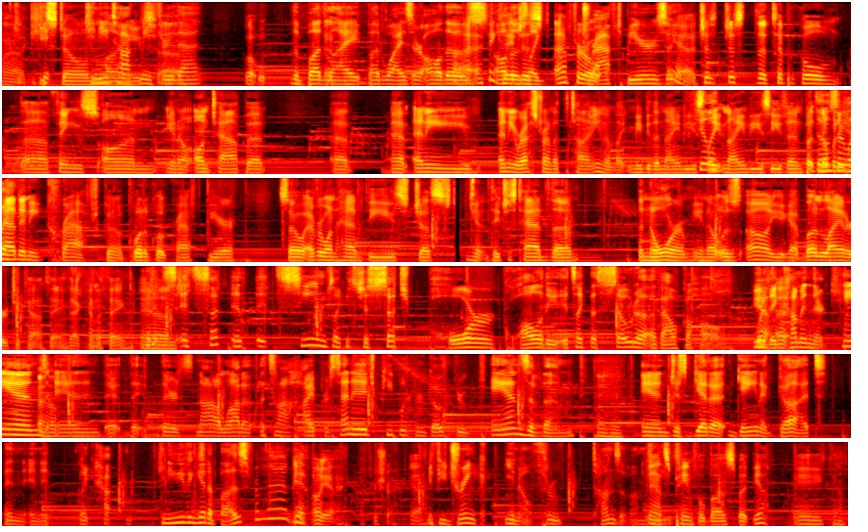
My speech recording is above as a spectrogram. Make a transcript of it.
uh, Keystone. Can you talk me through uh, that? What, The Bud Light, Budweiser, all those, I think all those just like after a- draft beers. yeah just just the typical uh, things on you know on tap at at at any any restaurant at the time you know like maybe the 90s late like 90s even but nobody are like- had any craft quote unquote craft beer so everyone had these just you know they just had the the norm you know it was oh you got bud light or tecate that kind of thing But and it's it's such it, it seems like it's just such poor quality. It's like the soda of alcohol, Yeah, where they uh, come in their cans uh-huh. and they, they, there's not a lot of it's not a high percentage. People can go through cans of them Mhm. and just get a gain a gut and and it like how can you even get a buzz from that? yeah Like, oh yeah for sure yeah if you drink you know through tons of them. yeah it's geez. painful buzz but yeah yeah you can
